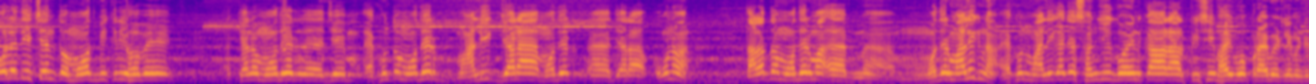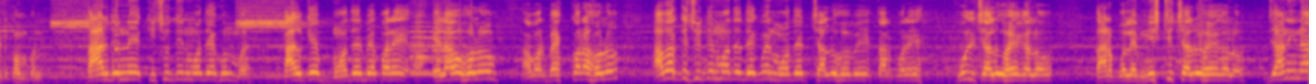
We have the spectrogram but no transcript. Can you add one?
বলে দিচ্ছেন তো মদ বিক্রি হবে। কেন মদের যে এখন তো মদের মালিক যারা মদের যারা ওনার তারা তো মদের মদের মালিক না। এখন মালিক আছে সঞ্জীব গোয়েনকার আর পিসি ভাইবো প্রাইভেট লিমিটেড কোম্পানি তার জন্য কিছুদিন মধ্যে এখন কালকে মদের ব্যাপারে এলাও হলো আবার ব্যাক করা হলো। আবার কিছুদিন মধ্যে দেখবেন মদের চালু হবে তারপরে ফুল চালু হয়ে গেল। তারপরে মিষ্টি চালু হয়ে গেল। জানি না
